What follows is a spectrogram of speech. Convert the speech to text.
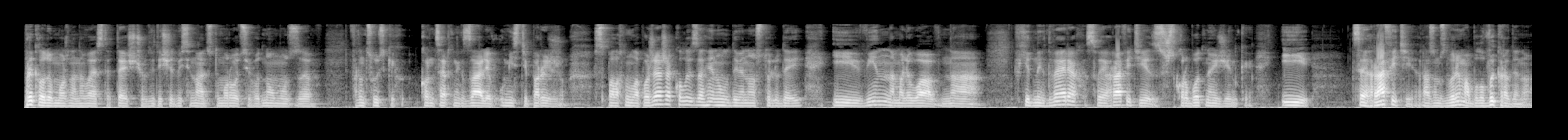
Прикладом можна навести те, що в 2018 році в одному з французьких концертних залів у місті Парижу спалахнула пожежа, коли загинуло 90 людей, і він намалював на вхідних дверях своє графіті з скорботної жінки. І це графіті разом з дверима було викрадено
